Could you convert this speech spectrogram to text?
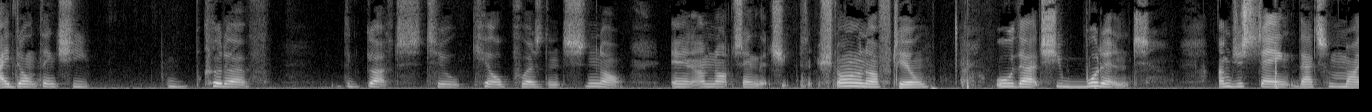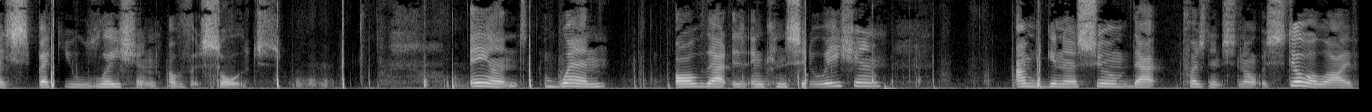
I don't think she could have the guts to kill President Snow. And I'm not saying that she isn't strong enough to, or that she wouldn't. I'm just saying that's my speculation of the sorts. And when all of that is in consideration, I'm gonna assume that President Snow is still alive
